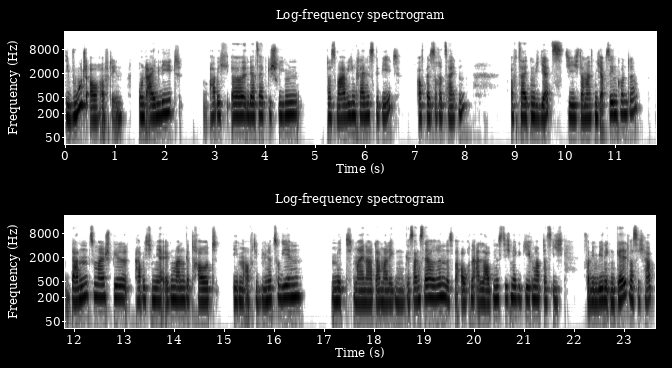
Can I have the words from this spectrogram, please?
Die Wut auch auf den. Und ein Lied habe ich äh, in der Zeit geschrieben, das war wie ein kleines Gebet auf bessere Zeiten, auf Zeiten wie jetzt, die ich damals nicht absehen konnte. Dann zum Beispiel habe ich mir irgendwann getraut, eben auf die Bühne zu gehen mit meiner damaligen Gesangslehrerin. Das war auch eine Erlaubnis, die ich mir gegeben habe, dass ich von dem wenigen Geld, was ich habe,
